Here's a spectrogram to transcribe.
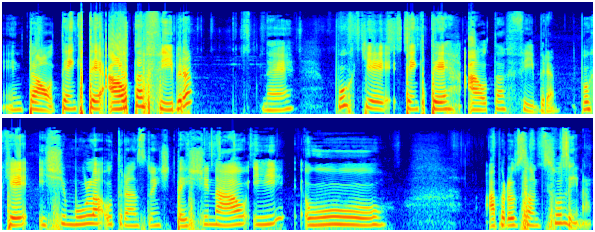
Então, tem que ter alta fibra, né? Por que tem que ter alta fibra? Porque estimula o trânsito intestinal e o, a produção de insulina.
